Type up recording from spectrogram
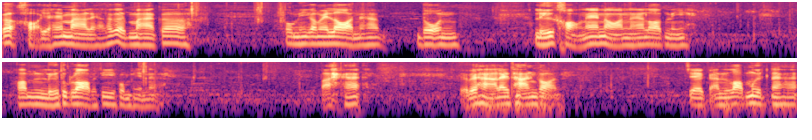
ก็ขออย่าให้มาเลยครับถ้าเกิดมาก็ตรงนี้ก็ไม่รอดนะครับ โดนหรือของแน่นอนนะรอบนี้ เพราะมันหรือทุกรอบที่ผมเห็นนะไปฮะ เดี๋ยวไปหาอะไรทานก่อน เจอกันรอบมืดนะฮะ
